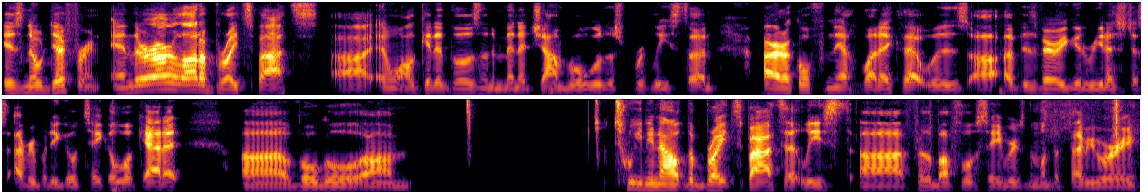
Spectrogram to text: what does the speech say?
is no different. And there are a lot of bright spots, uh, and I'll get into those in a minute. John Vogl just released an article from the Athletic that was uh, is very good read. I suggest everybody go take a look at it. Uh, Vogl um, tweeting out the bright spots at least uh, for the Buffalo Sabres in the month of February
